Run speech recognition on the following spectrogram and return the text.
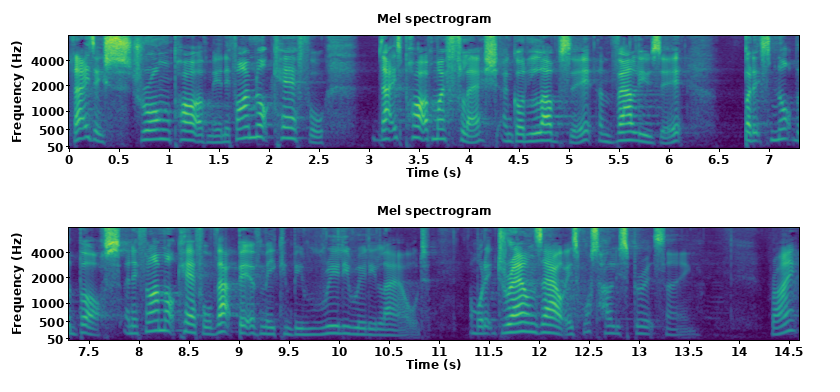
that is a strong part of me. And if I'm not careful, that is part of my flesh, and God loves it and values it but it's not the boss. And if I'm not careful, that bit of me can be really, really loud. And what it drowns out is what's the Holy Spirit saying? Right?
